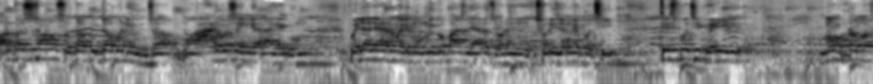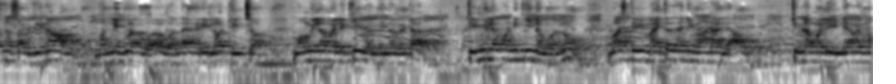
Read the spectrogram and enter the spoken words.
हर कसैसँग सोद्धा बुद्ध पनि हुन्छ। म आठ वर्ष इन्डिया राखेको हुँ। पहिला ल्याएर मैले मम्मीको पास ल्याएर छोडेँ छोरी जन्मेपछि त्यसपछि फेरि म घर बस्न सक्दिनँ भन्ने कुरा भयो भन्दाखेरि ल ठिक छ। मम्मीलाई मैले के भन्दिनँ बेटा? तिमीलाई पनि किन भन्नु? बस तिमी माइत जाने बानाले आऊ। तिमीलाई मैले इन्डियामै म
